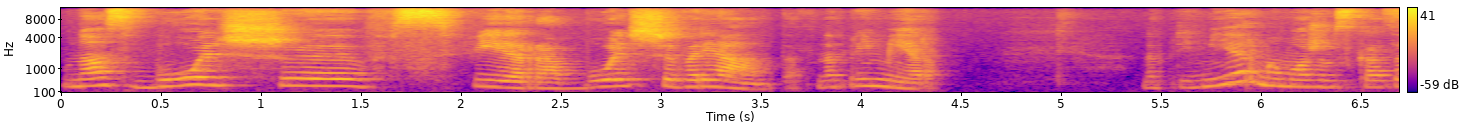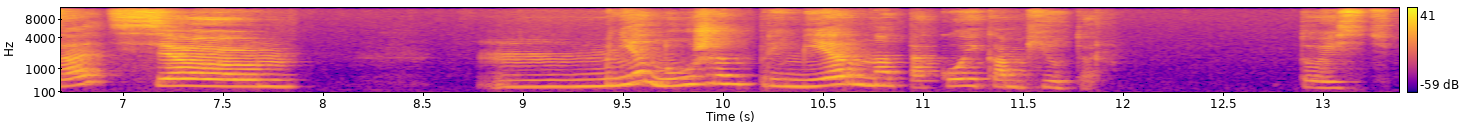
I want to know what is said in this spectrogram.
у нас больше сфера, больше вариантов. Например, например, мы можем сказать, эм, мне нужен примерно такой компьютер. То есть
